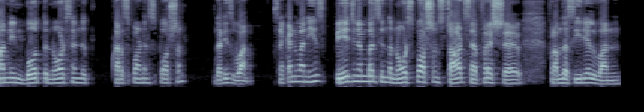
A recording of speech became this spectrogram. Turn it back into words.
one in both the notes and the correspondence portion that is one Second one is page numbers in the notes portion starts afresh uh, from the serial one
